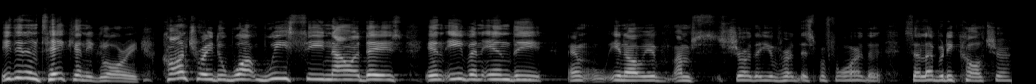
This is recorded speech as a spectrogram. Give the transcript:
He didn't take any glory. Contrary to what we see nowadays, and even in the, and you know, I'm sure that you've heard this before, the celebrity culture.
